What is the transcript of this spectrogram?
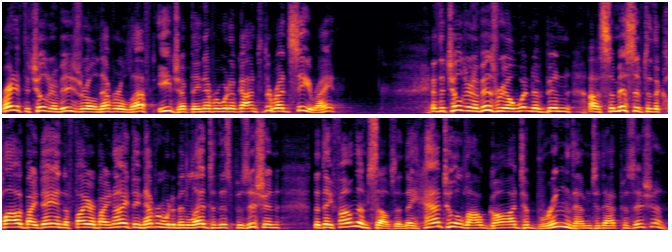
Right? If the children of Israel never left Egypt, they never would have gotten to the Red Sea, right? If the children of Israel wouldn't have been uh, submissive to the cloud by day and the fire by night, they never would have been led to this position that they found themselves in. They had to allow God to bring them to that position.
